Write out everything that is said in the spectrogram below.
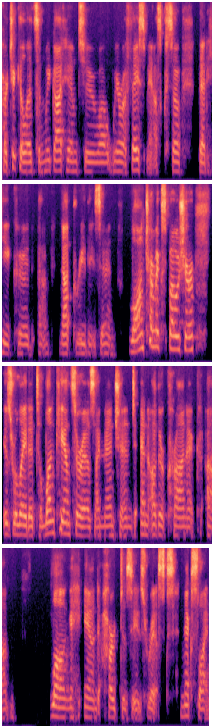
particulates, and we got him to uh, wear a face mask so that he could um, not breathe these in. Long-term exposure is related to lung cancer, as I mentioned, and other chronic um, lung and heart disease risks. Next slide.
